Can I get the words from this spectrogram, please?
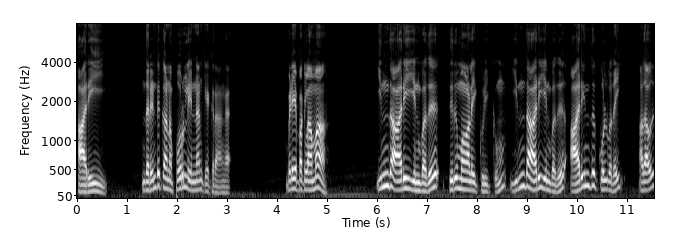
அரி. இந்த ரெண்டுக்கான பொருள் என்னன்னு கேட்குறாங்க விடையை பார்க்கலாமா? இந்த அரி என்பது திருமாலை குறிக்கும் இந்த அரி என்பது அறிந்து கொள்வதை அதாவது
